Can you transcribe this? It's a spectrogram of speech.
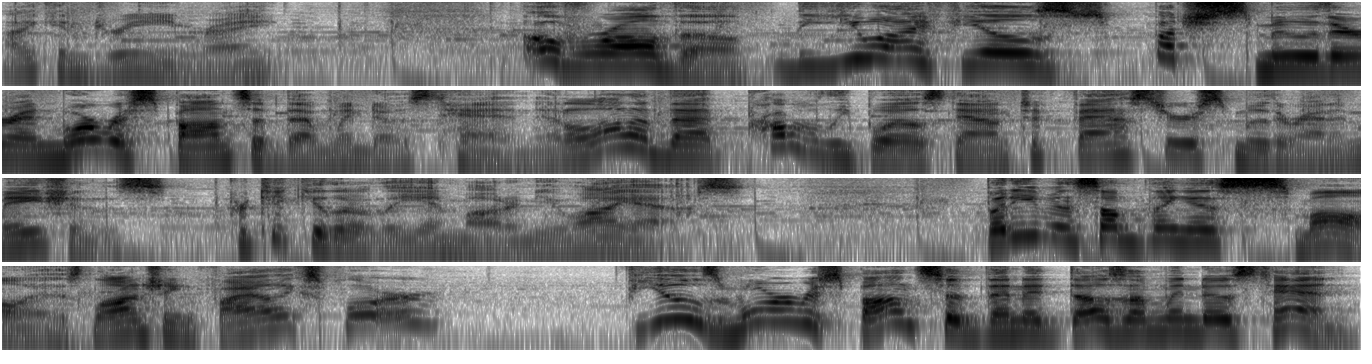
I can dream, right? Overall though, the UI feels much smoother and more responsive than Windows 10, and a lot of that probably boils down to faster, smoother animations, particularly in modern UI apps. But even something as small as launching File Explorer feels more responsive than it does on Windows 10.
